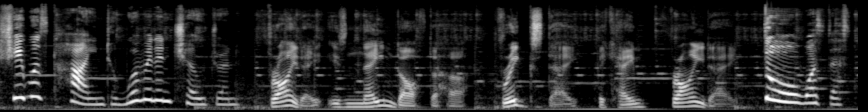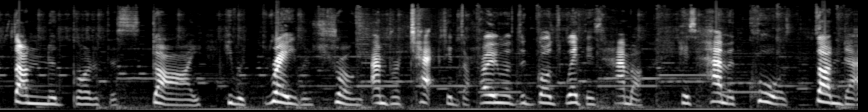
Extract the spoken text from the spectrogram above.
She was kind to women and children. Friday is named after her. Frigg's Day became Friday. Thor was the thunder god of the sky. He was brave and strong and protected the home of the gods with his hammer. His hammer caused thunder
